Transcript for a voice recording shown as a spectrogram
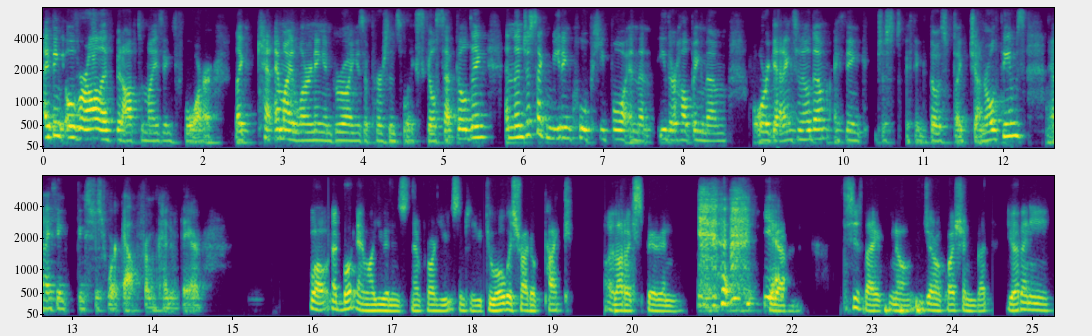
I think overall, I've been optimizing for like, can, am I learning and growing as a person? So like skill set building, and then just like meeting cool people and then either helping them or getting to know them. I think just, I think those like general themes. And I think things just work out from kind of there. Well, at both NYU and Stanford, you seems like you do always try to pack a lot of experience. yeah. yeah. This is like, you know, general question, but do you have any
